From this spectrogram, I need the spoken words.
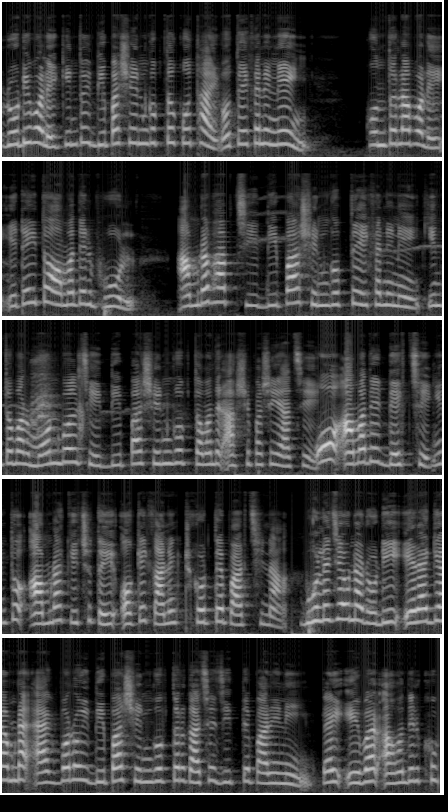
রুটি বলে, কিন্তু ওই দীপা সেনগুপ্ত কোথায়? ও তো এখানে নেই। কুন্তলা বলে, এটাই তো আমাদের ভুল। আমরা ভাবছি দীপা সেনগুপ্ত এখানে নেই, কিন্তু আমার মন বলছে দীপা সেনগুপ্ত আমাদের আশেপাশেই আছে। ও আমাদের দেখছে, কিন্তু আমরা কিছুতেই ওকে কানেক্ট করতে পারছি না। ভুলে যেও না রুডি, এর আগে আমরা একবার ওই দীপা সেনগুপ্তর কাছে জিততে পারিনি, তাই এবার আমাদের খুব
